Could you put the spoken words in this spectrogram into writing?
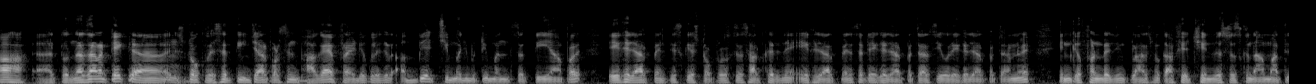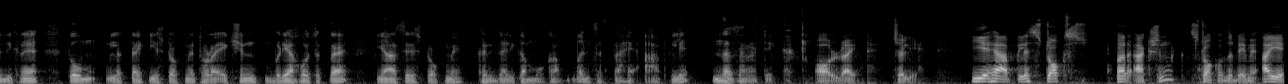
हाँ हाँ। तो नज़ारा टेक हम्म। स्टॉक वैसे तीन चार परसेंट भागा है फ्राइडे को लेकर अब भी अच्छी मजबूती बन सकती है यहाँ पर। एक हज़ार पैंतीस के स्टॉप लॉस के साथ खरीदें एक हज़ार पैंसठ एक हज़ार पचासी और एक हज़ार पचानवे। इनके फंड रेजिंग प्लान्स में काफ़ी अच्छे इन्वेस्टर्स के नाम आते दिख रहे हैं तो लगता है कि स्टॉक में थोड़ा एक्शन बढ़िया हो सकता है। यहाँ से स्टॉक में खरीदारी का मौका बन सकता है आपके लिए नज़ारा टेक ऑल राइट चलिए। ये है आपके लिए स्टॉक्स पर action stock of the day में। आइए।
